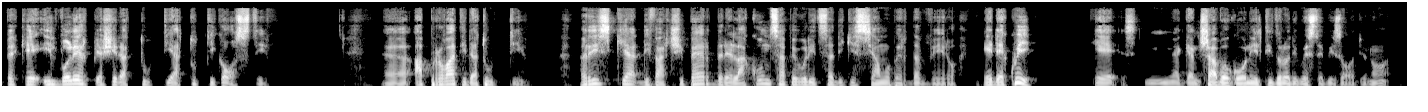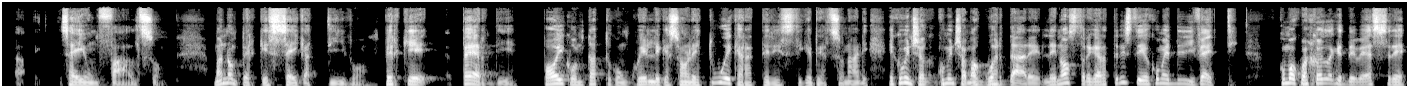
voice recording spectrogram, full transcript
perché il voler piacere a tutti, a tutti i costi ehm, approvati da tutti, rischia di farci perdere la consapevolezza di chi siamo per davvero. Ed è qui che mi agganciavo con il titolo di questo episodio, no, a sei un falso, ma non perché sei cattivo, perché perdi poi contatto con quelle che sono le tue caratteristiche personali e comincia cominciamo a guardare le nostre caratteristiche come dei difetti, come qualcosa che deve essere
